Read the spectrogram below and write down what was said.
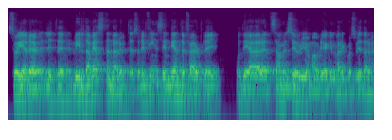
så är det lite vilda västern där ute. Så det finns det är inte fair play och det är ett sammelsurium av regelverk och så vidare.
